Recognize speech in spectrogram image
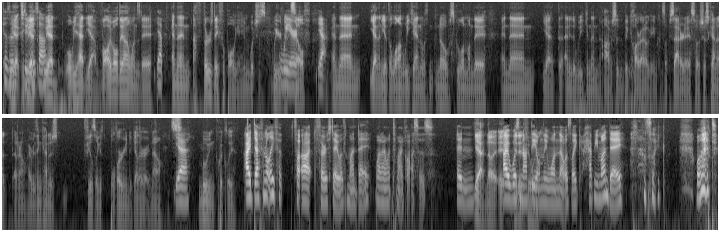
Cuz we of two we days had, off. we had well we had yeah volleyball day on Wednesday. Yep. And then a Thursday football game, which is weird, Weird. in itself. Yeah. And then yeah, then you have the long weekend with no school on Monday, and then yeah, the end of the week, and then obviously the big Colorado game comes up Saturday. So it's just kind of I don't know, everything kind of just feels like it's blurring together right now. It's Yeah. moving quickly. I definitely th- thought Thursday was Monday when I went to my classes, and Yeah, no, it, I was not the weird. only one that was like Happy Monday. I was like, what?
